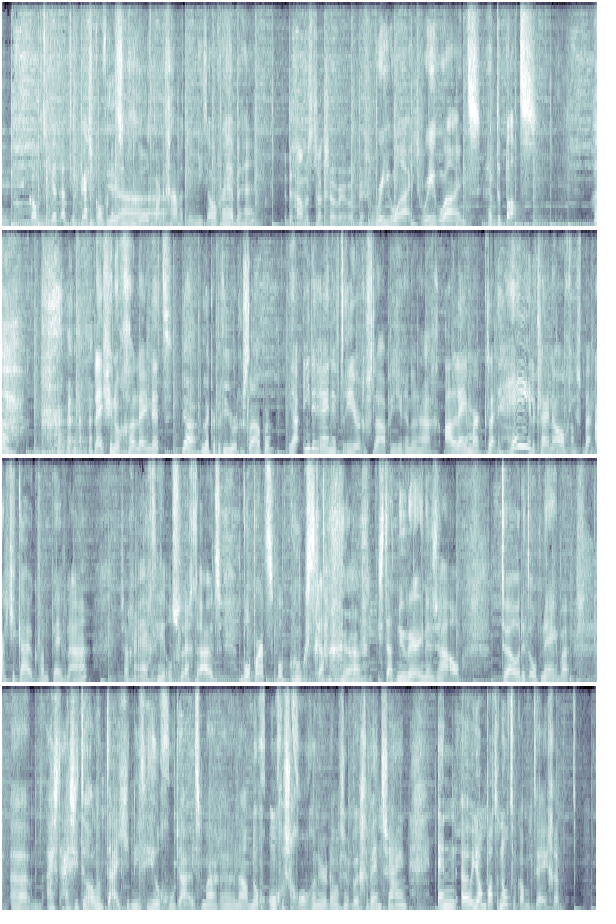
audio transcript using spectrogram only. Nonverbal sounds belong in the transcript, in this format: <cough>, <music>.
We komen natuurlijk net uit die persconferentie Ja. gerold, maar daar gaan we het nu niet over hebben, hè? Daar gaan we het straks over hebben. Rewind, rewind. Het debat. Ah. <laughs> Leef je nog, uh, Leendert? Ja, lekker drie uur geslapen. Ja, iedereen heeft drie uur geslapen hier in Den Haag. Alleen maar hele kleine oogjes bij Artje Kuiken van de PvdA. Zag er echt heel slecht uit. Boppert, Bob Hoekstra, Ja. die staat nu weer in een zaal. Terwijl we dit opnemen. Ehm, hij, hij ziet er al een tijdje niet heel goed uit. Maar eh, nou, nog ongeschorener dan we gewend zijn. En eh, Jan Paternotte kwam ik tegen.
